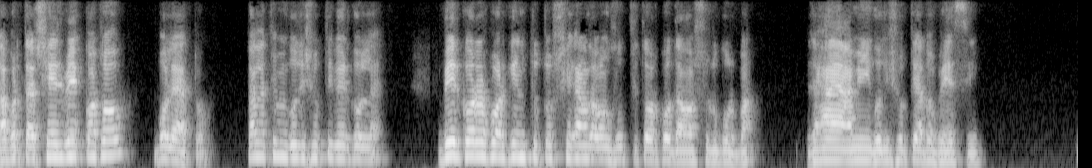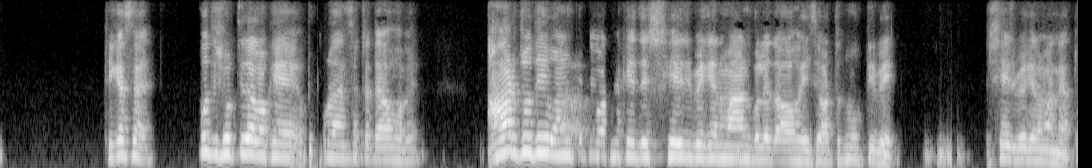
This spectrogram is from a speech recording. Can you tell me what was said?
তারপর তার শেষ বেগ কত? বলে এত। তাহলে তুমি গতিশক্তি বের করলে। বের করার পর কিন্তু তো সেখানে তখন যুক্তি তর্ক দেওয়া শুরু করবা যে হ্যাঁ আমি গতিশক্তি এত পেয়েছি। ঠিক আছে? গতি গতিশক্তির আলোকে পুরো অ্যান্সারটা দেওয়া হবে। আর যদি অঙ্কে দেওয়া থাকে যে শেষ বেগের মান বলে দেওয়া হয়েছে, অর্থাৎ মুক্তি বেগ, শেষ বেগের মান এত।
